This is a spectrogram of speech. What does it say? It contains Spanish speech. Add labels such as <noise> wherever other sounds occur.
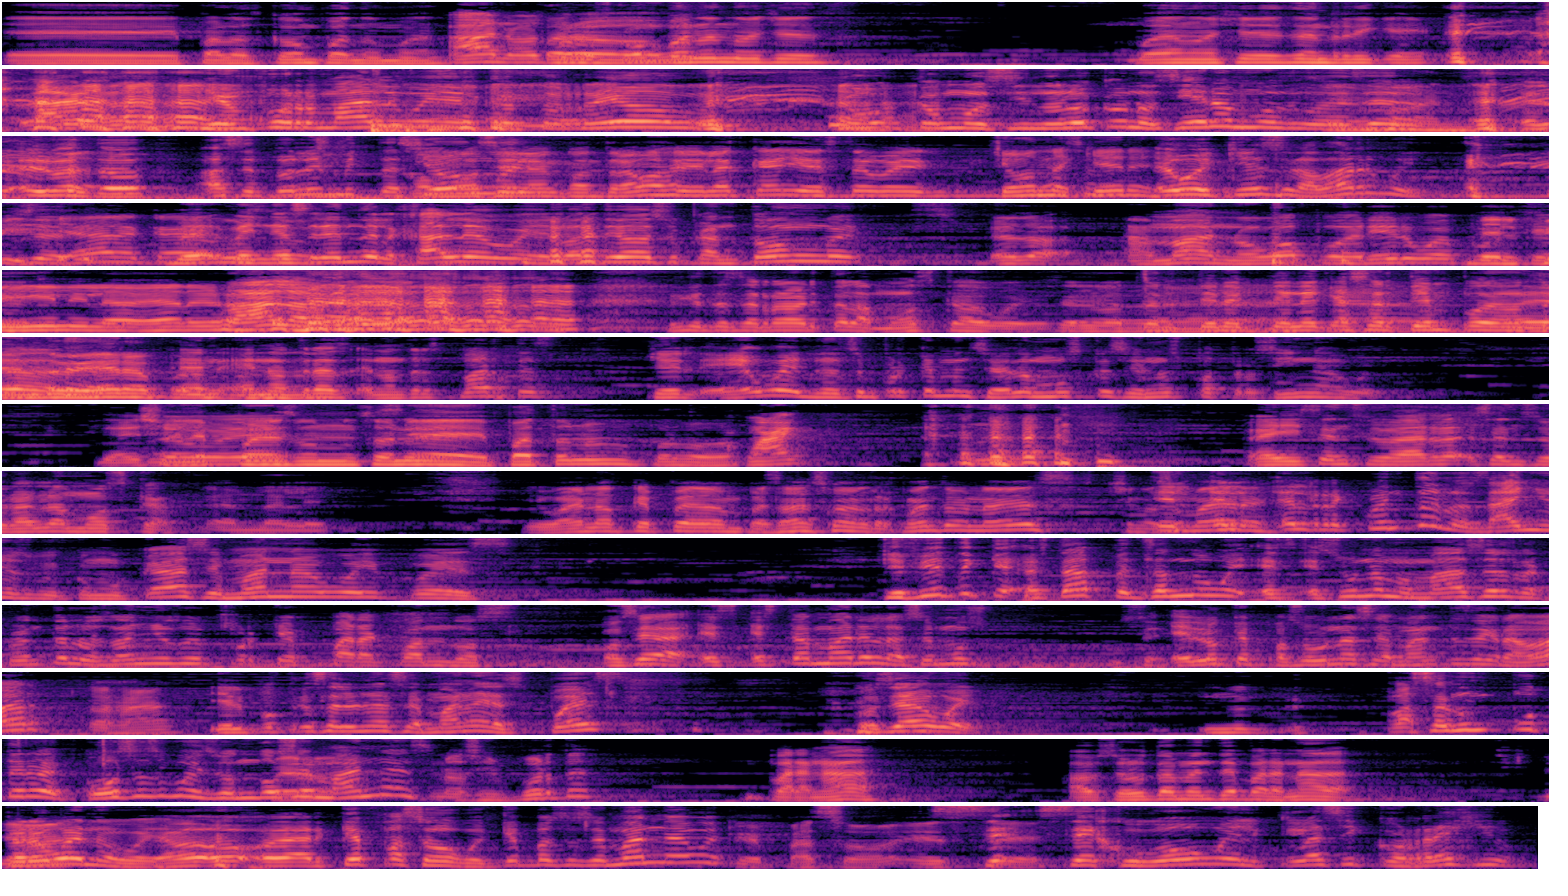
Eh, para los compas nomás. Ah, nomás para los compas. Buenas noches. Buenas noches, Enrique. La <laughs> verdad, Bien formal, güey, el cotorreo, güey. Como, como si no lo conociéramos, güey. O sea, Simón. el, el vato aceptó la invitación, Como si lo encontramos ahí en la calle, este güey. ¿Qué onda quiere? Eh, güey, ¿quieres grabar, güey? Pistear acá, Ve- a gusto. Venía saliendo del jale, güey. El vato iba a su cantón, güey. Amá, no voy a poder ir, güey. Del porque- fil y la verga. Ah, la verdad. <laughs> es que te cerraba ahorita la mosca, güey. O sea, el vato Ah, tiene, tiene que hacer tiempo en otras, anduviera, pero en, pues en no. otras, en otras partes. Que, eh, güey, no sé por qué mencioné la mosca si nos patrocina, güey. De hecho, ¿Le güey, pones un sonido sí. de pato, no? Por favor. <laughs> Ahí censurar, censurar la mosca. Ándale. Y bueno, ¿qué pedo? ¿Empezamos con el recuento una vez? El, madre. el- el recuento de los daños, güey, como cada semana, güey, pues. Que fíjate que estaba pensando, güey, es, es una mamada hacer el recuento de los daños, güey, porque para cuando. O sea, es- esta madre la hacemos. Es lo que pasó una semana antes de grabar. Ajá. Y el podcast sale una semana después. O sea, güey. Pasan un putero de cosas, güey, son dos Pero, semanas. ¿Nos importa? Para nada. Absolutamente para nada. Ya. Pero bueno, güey, a, a ver, ¿qué pasó, güey? ¿Qué pasó semana, güey? ¿Qué pasó? Este... Se, se jugó, güey, el clásico regio.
